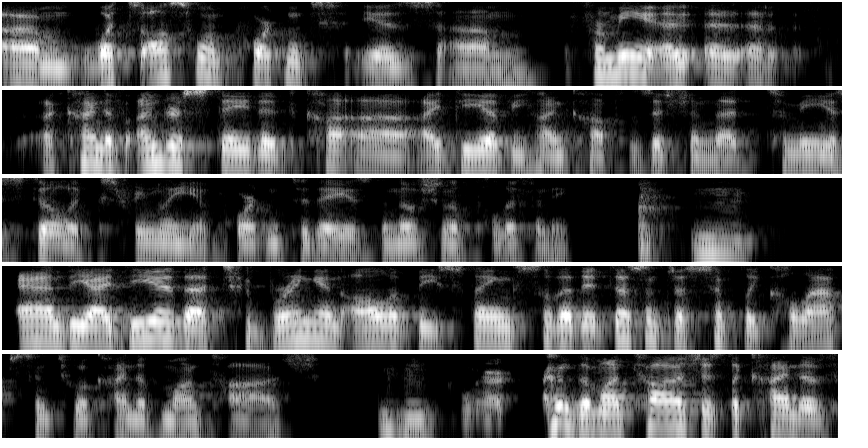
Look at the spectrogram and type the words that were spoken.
um, what's also important is um, for me a, a, a, kind of understated uh, idea behind composition that to me is still extremely important today is the notion of polyphony. Mm. And the idea that to bring in all of these things so that it doesn't just simply collapse into a kind of montage, mm-hmm. where the montage is the kind of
